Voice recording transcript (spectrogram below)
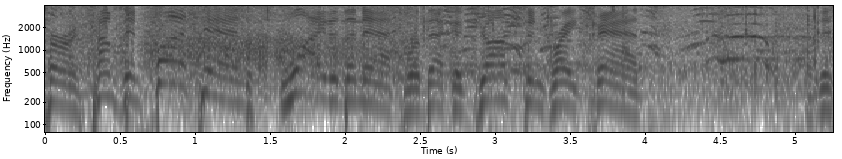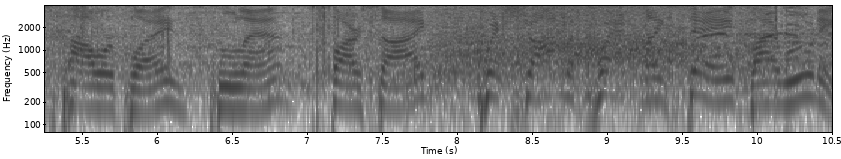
Turns, comes in front and wide of the net. Rebecca Johnston, great chance. This power play, Poulin, far side. Quick shot, Lacquette, nice save by Rooney.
